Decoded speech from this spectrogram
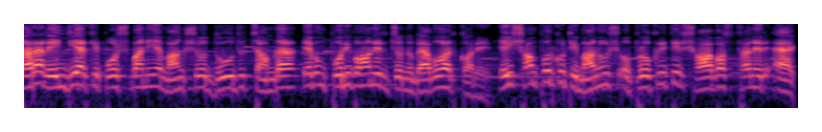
তারা রেন্ডিয়ারকে পোষ বানিয়ে মাংস, দুধ, চামড়া এবং পরিবহনের জন্য ব্যবহার করে। এই সম্পর্কটি মানুষ ও প্রকৃতির সহাবস্থানের এক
